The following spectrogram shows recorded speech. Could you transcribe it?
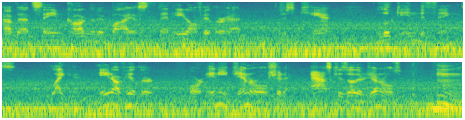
have that same cognitive bias that Adolf Hitler had. Just can't look into things. Like Adolf Hitler or any general should ask his other generals, hmm,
